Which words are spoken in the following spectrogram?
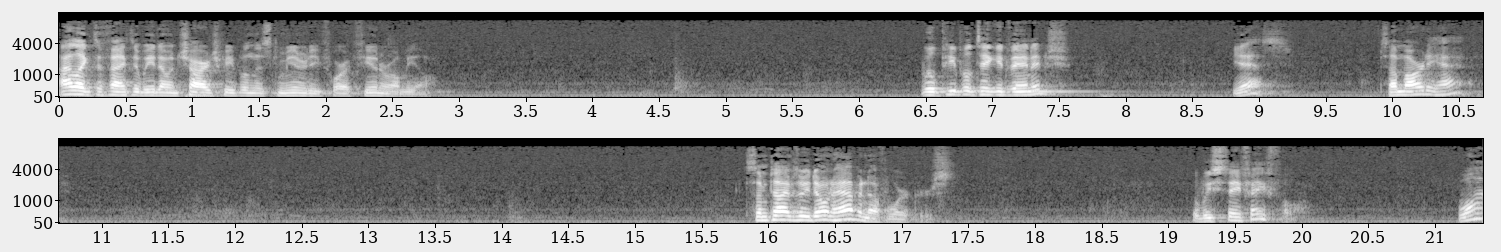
I like the fact that we don't charge people in this community for a funeral meal. Will people take advantage? Yes. Some already have. Sometimes we don't have enough workers, but we stay faithful. Why?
